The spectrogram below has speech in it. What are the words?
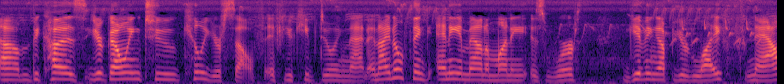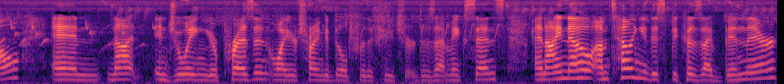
um, because you're going to kill yourself if you keep doing that. And I don't think any amount of money is worth giving up your life now and not enjoying your present while you're trying to build for the future. Does that make sense? And I know, I'm telling you this because I've been there.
